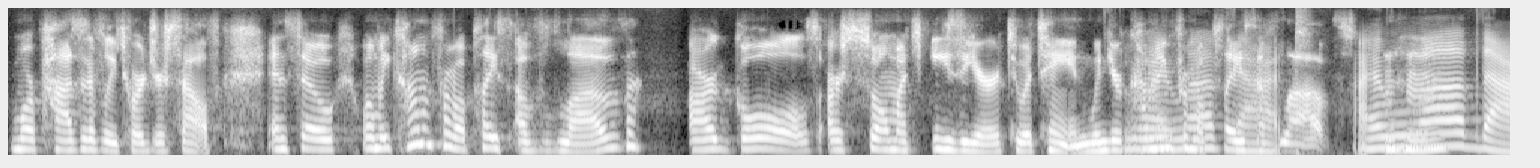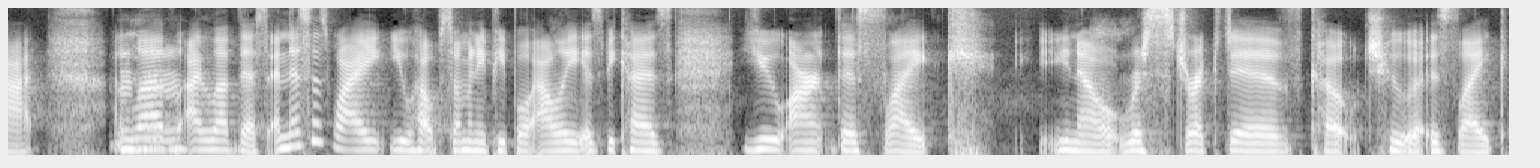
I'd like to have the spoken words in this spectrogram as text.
more positively towards yourself. And so when we come from a place of love, our goals are so much easier to attain when you're coming I from a place that. of love. I Mhm. love that. I love I love this. And this is why you help so many people, Ali, is because you aren't this like, you know, restrictive coach who is like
